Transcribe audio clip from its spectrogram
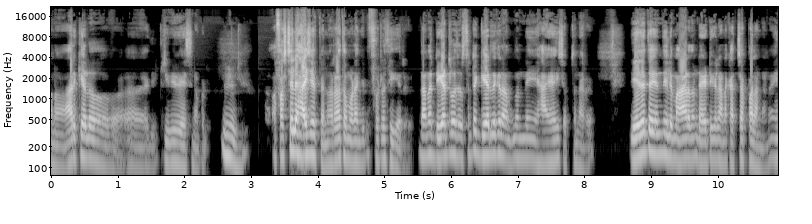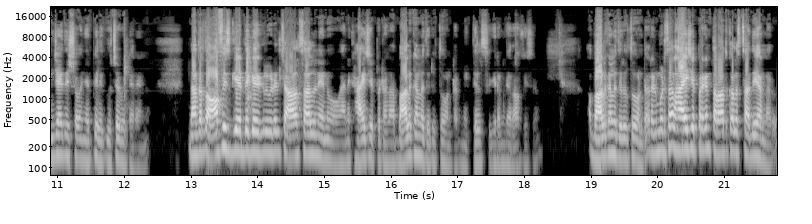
మన ఆర్కేలో ఇది ప్రివ్యూ వేసినప్పుడు. ఫస్ట్ వెళ్ళి హాయ్ చెప్పాను. రా తమ్ముడు అని చెప్పి ఫోటో దిగారు. దాని థియేటర్లో చూస్తుంటే గేర్ దగ్గర అందరినీ హాయ్ హాయ్ చెప్తున్నారు. ఏదైతే ఏంది వీళ్ళు మాడదాం డైరెక్ట్గా వెళ్ళి నాకు చెప్పాలన్నాను. ఎంజాయ్ ది షో అని చెప్పి వీళ్ళు కూర్చోబెట్టారు ఆయన. దాని తర్వాత ఆఫీస్ గేట్ దగ్గరికి వెళ్ళి చాలా సార్లు నేను ఆయనకి హాయ్ చెప్పాను ఆ బాల్కన్లో తిరుగుతూ ఉంటారు మీకు తెలుసు కిరణ్ గారు ఆఫీస్ బాల్కన్లో తిరుగుతూ ఉంటారు రెండు మూడు సార్లు హాయ్ చెప్పారు కానీ తర్వాత కలుస్తే అది అన్నారు.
